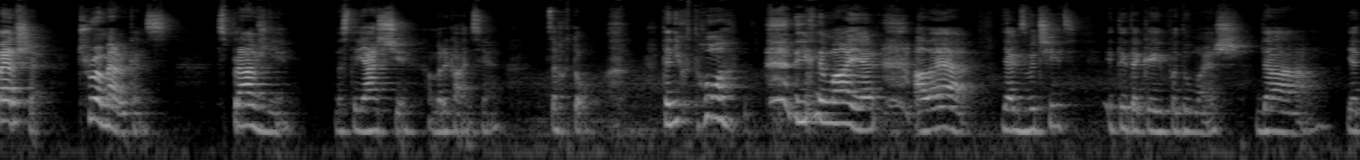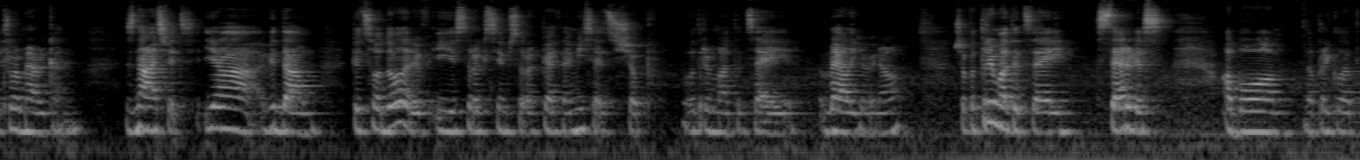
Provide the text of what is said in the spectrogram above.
Перше, True Americans. Справжні, настоящі американці. Це хто? Та ніхто, їх немає. Але як звучить, і ти такий подумаєш: да, я true American. Значить, я віддам 500 доларів і 47-45 на місяць, щоб отримати цей value, you know? щоб отримати цей сервіс. Або, наприклад,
